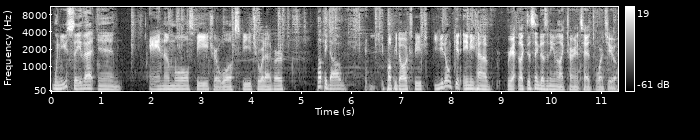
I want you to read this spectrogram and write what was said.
When you say that in animal speech or wolf speech or whatever, Puppy dog. puppy dog speech, you don't get any kind of rea- like this thing doesn't even like turn its head towards you.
